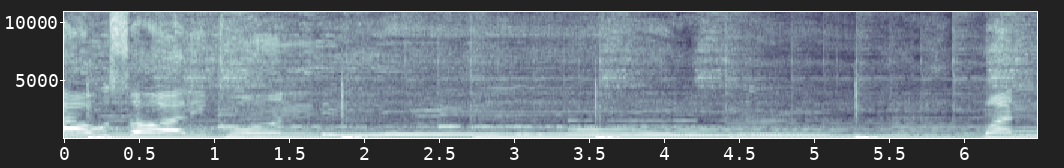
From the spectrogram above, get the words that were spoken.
Auso alikundi mwana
